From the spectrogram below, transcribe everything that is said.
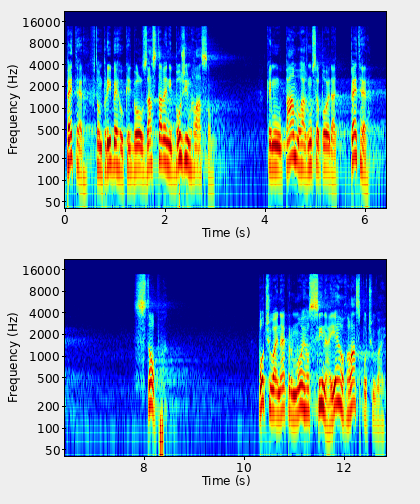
Peter v tom príbehu, keď bol zastavený Božím hlasom, keď mu pán Boh až musel povedať, Peter, Stop. Počúvaj najprv môjho syna, jeho hlas počúvaj.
